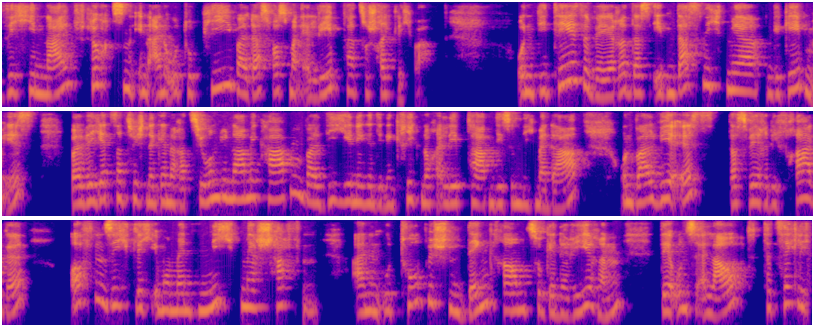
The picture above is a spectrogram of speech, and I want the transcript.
Sich hineinstürzen in eine Utopie, weil das, was man erlebt hat, so schrecklich war. Und die These wäre, dass eben das nicht mehr gegeben ist, weil wir jetzt natürlich eine Generationendynamik haben, weil diejenigen, die den Krieg noch erlebt haben, die sind nicht mehr da. Und weil wir es, das wäre die Frage, offensichtlich im Moment nicht mehr schaffen, einen utopischen Denkraum zu generieren, der uns erlaubt, tatsächlich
